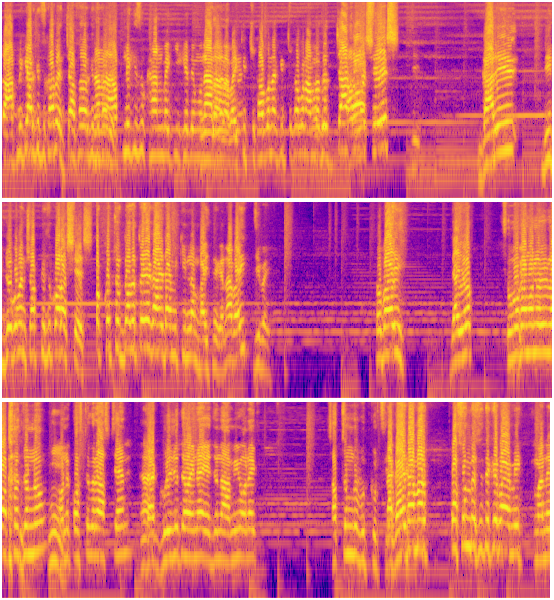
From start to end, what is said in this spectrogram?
তা আপনি কি আর কিছু খাবেন? চা আর কিছু আপনি কিছু খান ভাই কি খেতে মনে না না ভাই? কিচ্ছু খাব না কিচ্ছু খাব না আমাদের চা খাওয়া শেষ। গাড়ির ডকুমেন্ট সবকিছু করা শেষ। লক্ষ চোদ্দ হাজার টাকা গাড়িটা আমি কিনলাম ভাই থেকে না ভাই? জি ভাই। তো ভাই যাই হোক শুভকামনা রইল আপনার জন্য। অনেক কষ্ট করে আসছেন। হ্যাঁ। ঘুরে যেতে হয় না এর জন্য আমি অনেক স্বাচ্ছন্দ্য বোধ করছি। না গাড়িটা আমার পছন্দ হয়েছে দেখে ভাই আমি মানে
